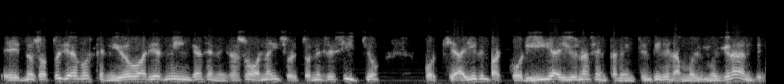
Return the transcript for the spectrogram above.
Eh, nosotros ya hemos tenido varias mingas en esa zona y sobre todo en ese sitio, porque hay en Bacorí hay un asentamiento indígena muy, muy grande.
